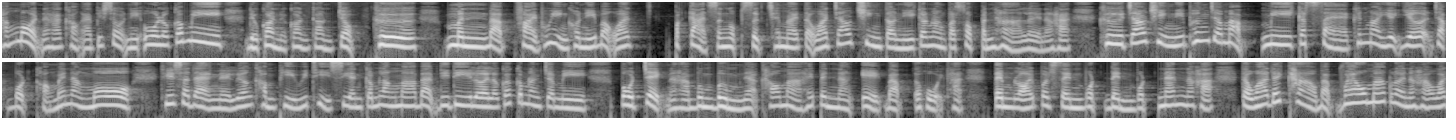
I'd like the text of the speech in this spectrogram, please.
ทั้งหมดนะคะของเอพิโซดนี้โอ้แล้วก็มีเดี๋ยวก่อนเดี๋ยวก่อนก่อนจบ คือมันแบบฝ่ายผู้หญิงคนนี้บอกว่า ประกาศสงบศึกใช่ไหมแต่ว่าเจ้าชิงตอนนี้กำลังประสบปัญหาเลยนะคะ คือเจ้าชิงนี้เพิ่งจะแบบมีกระแสขึ้นมาเยอะๆ จากบทของแม่นางโมที่แสดงในเรื่องคัมภีร์วิถีเซียนกำลังมาแบบดีๆเลย แล้วก็กำลังจะมีโปรเจกต์นะคะบึมๆเนี่ยเข้ามาให้เป็นนางเอกแบบโอ้โหค่ะ เต็มร้อยเปอร์เซ็นต์บทเด่นบทแน่นนะคะ แต่ว่าได้ข่าวแบบแววมากเลยนะคะ ว่า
